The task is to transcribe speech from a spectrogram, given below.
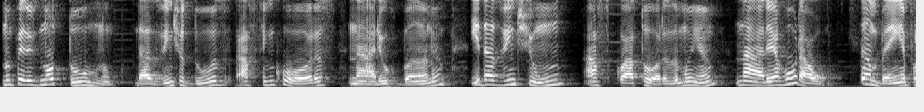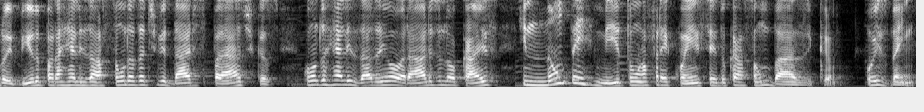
no período noturno, das 22 às 5 horas na área urbana e das 21 às 4 horas da manhã na área rural. Também é proibido para a realização das atividades práticas quando realizadas em horários e locais que não permitam a frequência e educação básica. Pois bem,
